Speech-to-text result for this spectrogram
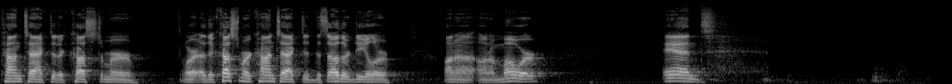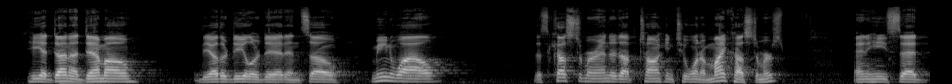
contacted a customer, or the customer contacted this other dealer on a on a mower, and he had done a demo. The other dealer did, and so meanwhile, this customer ended up talking to one of my customers, and he said,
